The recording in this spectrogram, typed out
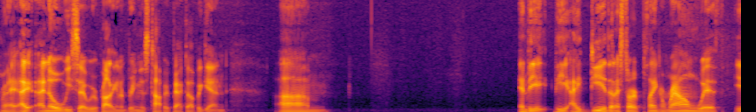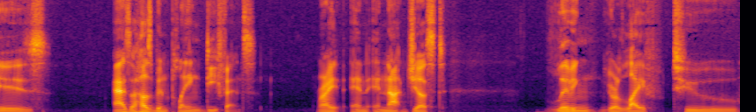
Right. I, I know we said we were probably going to bring this topic back up again. Um, and the the idea that I started playing around with is as a husband playing defense, right? And and not just living your life to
